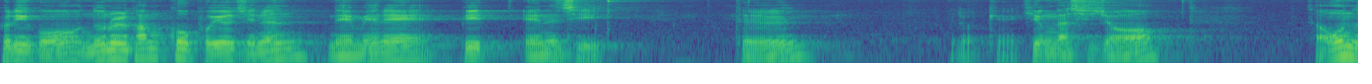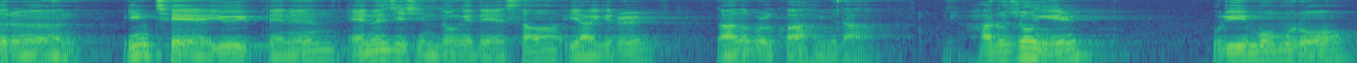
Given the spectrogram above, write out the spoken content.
그리고 눈을 감고 보여지는 내면의 빛 에너지들 이렇게 기억나시죠? 자, 오늘은 인체에 유입되는 에너지 진동에 대해서 이야기를 나눠볼까 합니다. 하루 종일 우리 몸으로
